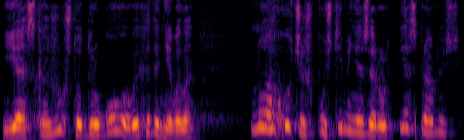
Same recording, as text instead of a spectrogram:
Я скажу, что другого выхода не было. Ну, а хочешь, пусти меня за руль, я справлюсь.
